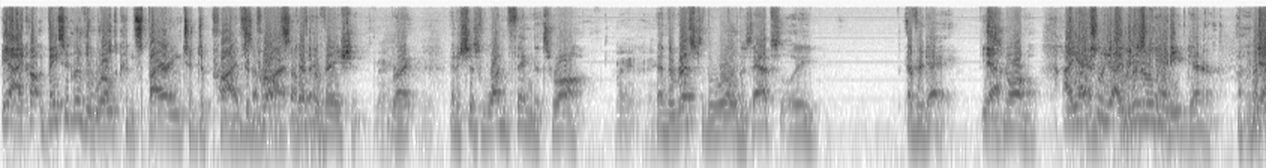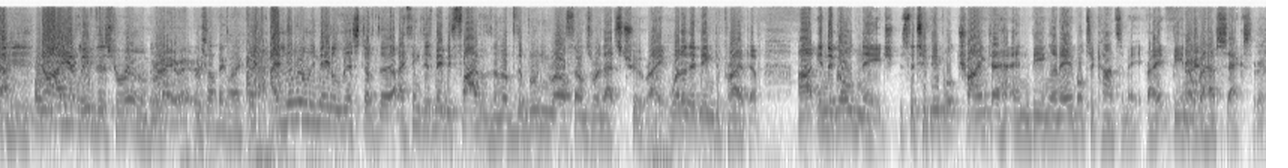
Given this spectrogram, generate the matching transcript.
Yeah, I call basically the world conspiring to deprive, someone of something. deprivation, Right, right? And it's just one thing that's wrong, Right, right. and the rest of the world is absolutely every day. Yeah. it's normal. I actually- And I we just literally- can't eat dinner, Yeah. or No, I- can't leave this room, or, Right, right, or something like that. I literally made a list of the, I think there's maybe five of them, of the Buñuel films where that's true, right? What are they being deprived of? Uh, in the Golden Age, it's the two people trying to, and being unable to consummate, right? Being able to have sex. right.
